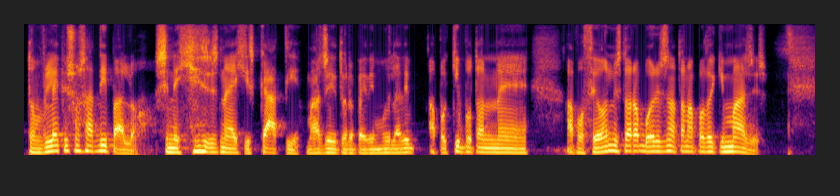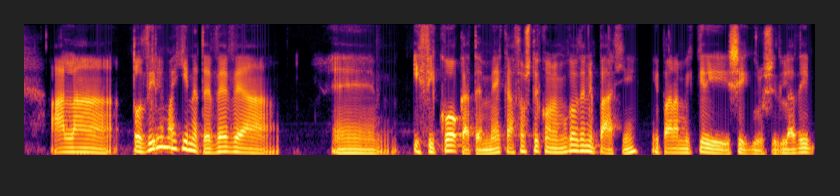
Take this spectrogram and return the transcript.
τον βλέπεις ως αντίπαλο. Συνεχίζεις να έχεις κάτι μαζί του ρε παιδί μου. Δηλαδή από εκεί που τον ε, αποθεώνεις τώρα μπορείς να τον αποδοκιμάζεις. Αλλά το δίλημα γίνεται βέβαια ε, ηθικό κατ' εμέ, καθώς το οικονομικό δεν υπάρχει, η παραμικρή σύγκρουση. Δηλαδή,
